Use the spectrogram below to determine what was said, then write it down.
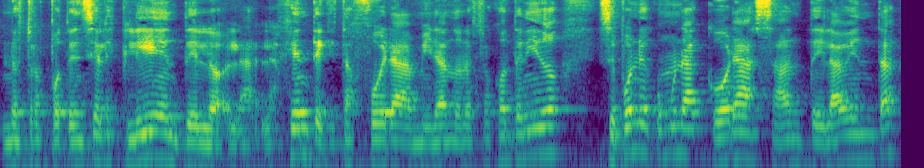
nuestros potenciales clientes, la, gente que está fuera mirando nuestros contenidos, se pone como una coraza ante la venta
